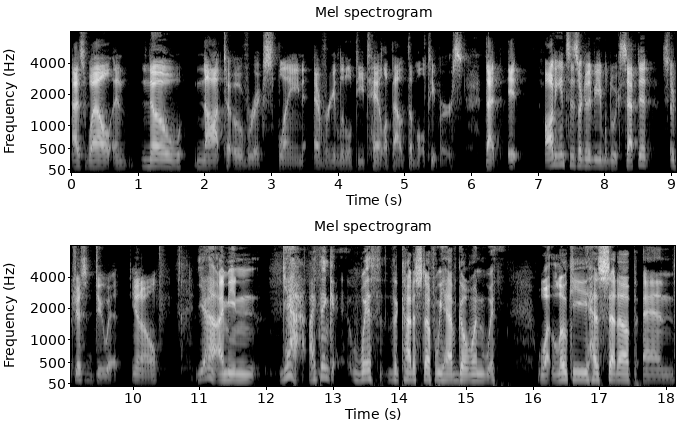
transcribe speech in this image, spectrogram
as well and know not to over explain every little detail about the multiverse. That it audiences are going to be able to accept it so just do it you know? Yeah, I mean, yeah, I think with the kind of stuff we have going with what Loki has set up and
